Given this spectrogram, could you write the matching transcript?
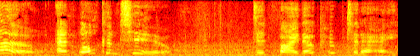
Hello, and welcome to Did Fido Poop Today?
